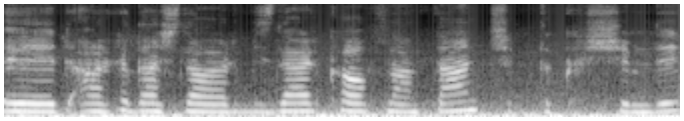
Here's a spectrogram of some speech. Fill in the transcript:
Evet arkadaşlar bizler Kaufland'dan çıktık şimdi.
